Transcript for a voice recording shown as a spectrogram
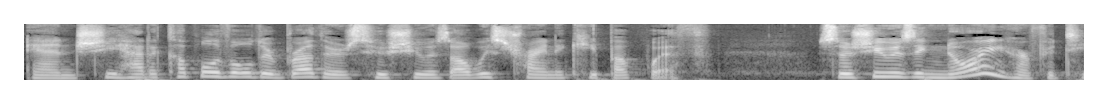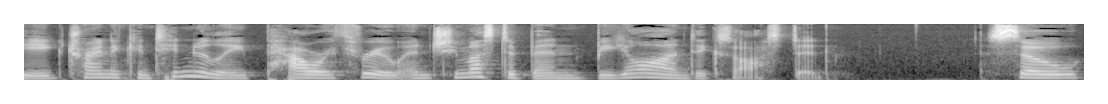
And she had a couple of older brothers who she was always trying to keep up with. So she was ignoring her fatigue, trying to continually power through, and she must have been beyond exhausted. So,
